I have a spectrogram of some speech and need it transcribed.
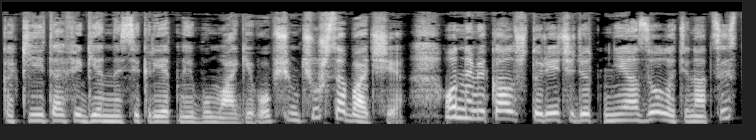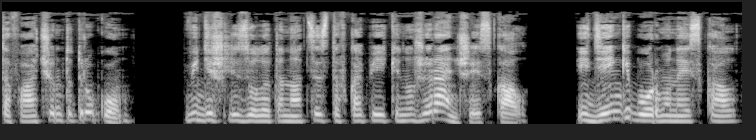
Какие-то офигенно секретные бумаги. В общем, чушь собачья. Он намекал, что речь идет не о золоте нацистов, а о чем-то другом. Видишь ли, золото нацистов Копейкин уже раньше искал. И деньги Бормана искал.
